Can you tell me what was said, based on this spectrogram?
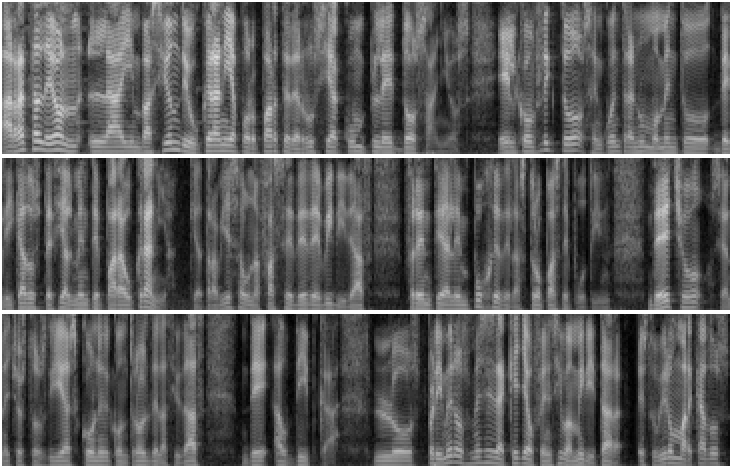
A León, la invasión de Ucrania por parte de Rusia cumple dos años. El conflicto se encuentra en un momento delicado especialmente para Ucrania, que atraviesa una fase de debilidad frente al empuje de las tropas de Putin. De hecho, se han hecho estos días con el control de la ciudad de Audivka. Los primeros meses de aquella ofensiva militar estuvieron marcados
